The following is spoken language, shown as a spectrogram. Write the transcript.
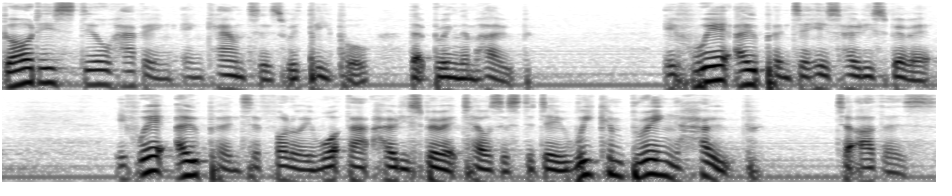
God is still having encounters with people that bring them hope. If we're open to His Holy Spirit, if we're open to following what that Holy Spirit tells us to do, we can bring hope to others.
